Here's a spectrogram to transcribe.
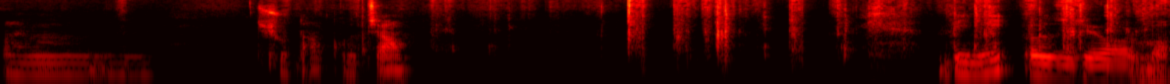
Hmm, şuradan alacağım. Beni özlüyor mu?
